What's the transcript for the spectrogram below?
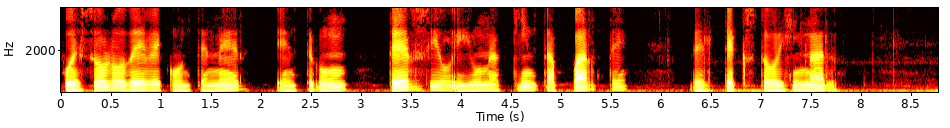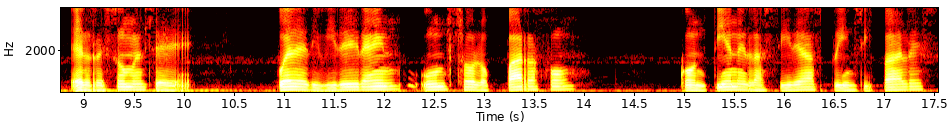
pues solo debe contener entre un tercio y una quinta parte del texto original. El resumen se puede dividir en un solo párrafo, contiene las ideas principales,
